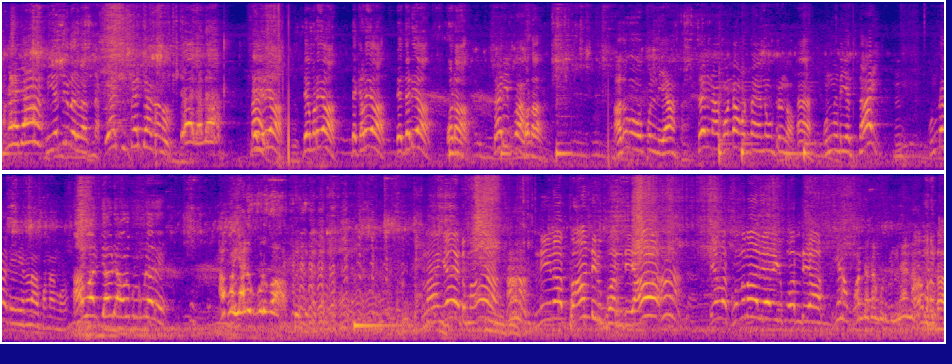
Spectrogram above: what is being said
மகாராஜா! நீ எத்தனை பேர் பேசுன? பேச்சு பேச்சாக்கணும் ஏய் கண்ணா டேய் கடையா டேய் தடியா. போடா. சரிப்பா. போடா. அதுவும் ஒப்பு இல்லையா சரி நான் கொண்டா கொண்டா என்ன விட்டுருங்க? ஆ. உன்னுடைய தாய் குந்தா தேவி என்னடா பண்ணாங்க? அவன் தேடி அவளுக்கு கொடுக்க முடியாது. அப்ப எனக்கு கொடுங்க. நான் கேட்டுமா நீனா பாண்டுக்கு பிறந்தியா? இல்ல குந்தமாதேவிக்கு பிறந்தியா? ஏன் கொண்டதான் கொடுப்பீங்களா ஆமாடா.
